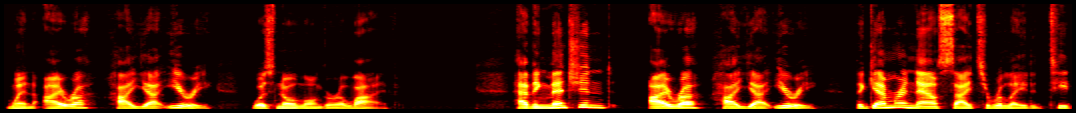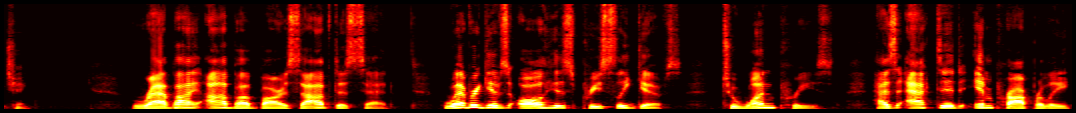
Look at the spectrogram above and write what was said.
when Ira HaYairi was no longer alive. Having mentioned Ira HaYairi, the Gemara now cites a related teaching. Rabbi Abba bar Zavda said, Whoever gives all his priestly gifts to one priest has acted improperly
